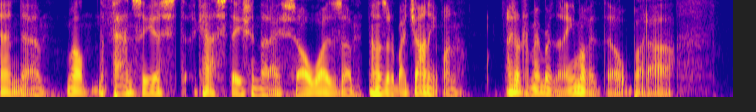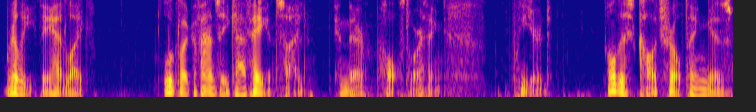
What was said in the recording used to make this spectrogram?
And, uh, well, the fanciest gas station that I saw was uh, an Azerbaijani one. I don't remember the name of it, though, but uh, really, they had, like, looked like a fancy cafe inside in their whole store thing. Weird. All this cultural thing is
